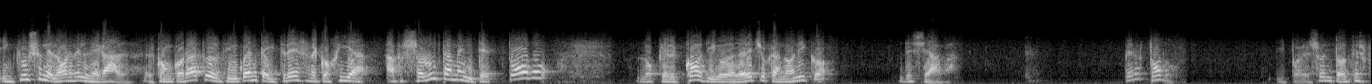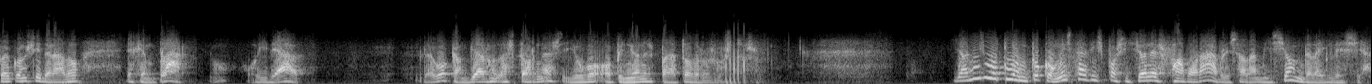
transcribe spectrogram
Incluso en el orden legal, el concordato del 53 recogía absolutamente todo lo que el Código de Derecho Canónico deseaba. Pero todo. Y por eso entonces fue considerado ejemplar o ideal. Luego cambiaron las tornas y hubo opiniones para todos los gustos. Y al mismo tiempo, con estas disposiciones favorables a la misión de la Iglesia,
